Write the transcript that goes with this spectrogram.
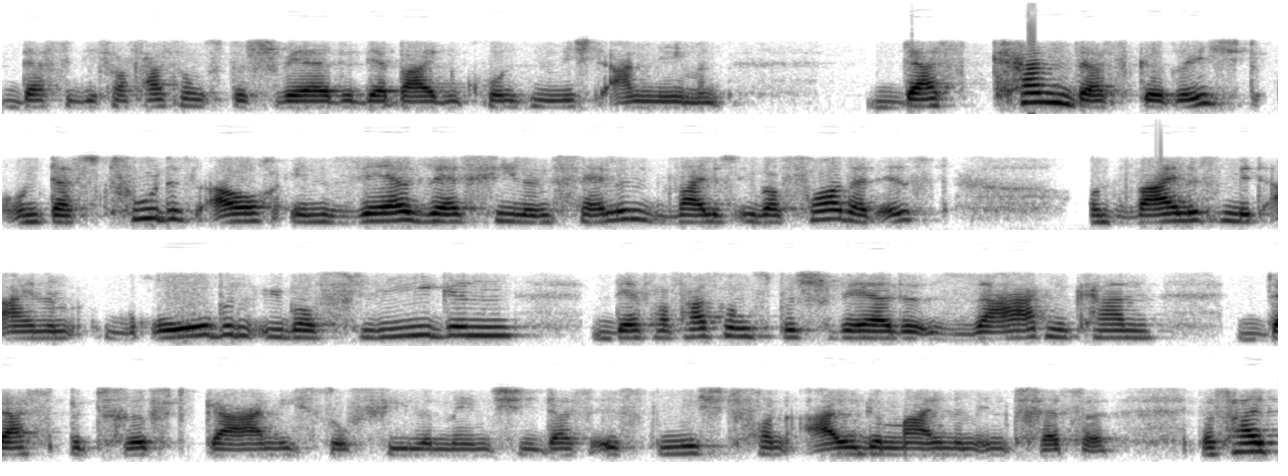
dass sie die Verfassungsbeschwerde der beiden Kunden nicht annehmen. Das kann das Gericht und das tut es auch in sehr, sehr vielen Fällen, weil es überfordert ist und weil es mit einem groben Überfliegen der Verfassungsbeschwerde sagen kann, das betrifft gar nicht so viele Menschen, das ist nicht von allgemeinem Interesse. Das heißt,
